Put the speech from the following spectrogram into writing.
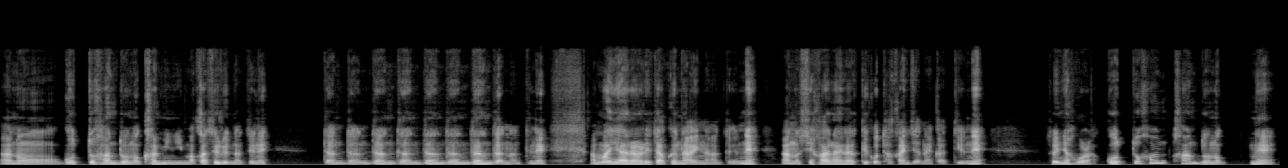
あの、ゴッドハンドの神に任せるなんてね、だんだんだんだんだんだんだんだんなんてね、あんまやられたくないなというね、あの、支払いが結構高いんじゃないかっていうね。それにはほら、ゴッドハンドのね、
